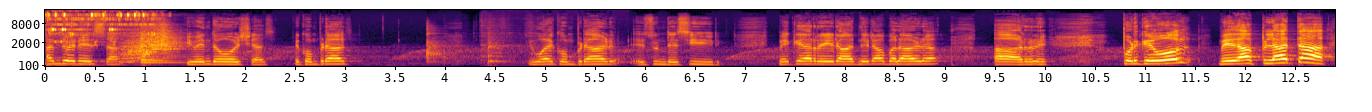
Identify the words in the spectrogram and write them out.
Ando en esa. Y vendo ollas. ¿Me compras? Igual comprar es un decir. Me queda re grande la palabra. Arre. Porque vos me das plata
